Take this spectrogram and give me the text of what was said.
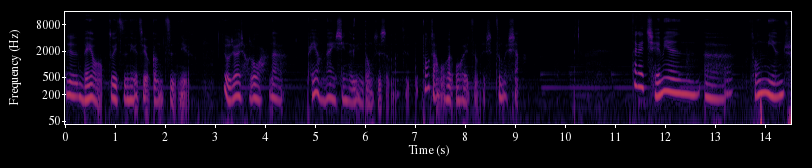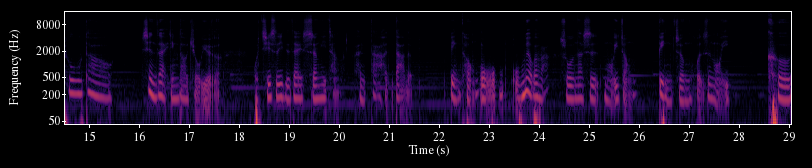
就是没有最自虐，只有更自虐。就我就在想说，哇，那培养耐心的运动是什么？通常我会我会这么这么想，大概前面呃。从年初到现在已经到九月了，我其实一直在生一场很大很大的病痛。我我我没有办法说那是某一种病症或者是某一科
